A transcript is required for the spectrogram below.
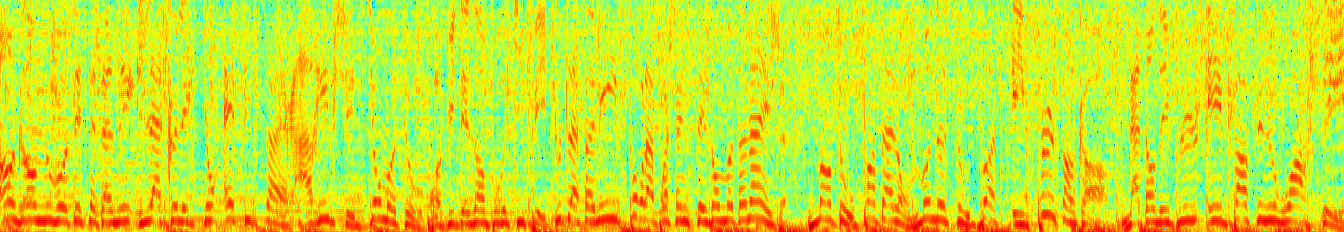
En grande nouveauté cette année, la collection FXR arrive chez Dion Moto. Profitez-en pour équiper toute la famille pour la prochaine saison de motoneige. Manteau, pantalon, monosuit, bottes et plus encore. N'attendez plus et passez-nous voir chez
